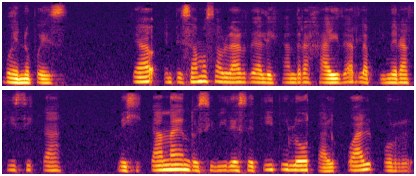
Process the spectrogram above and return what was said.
Bueno, pues ya empezamos a hablar de Alejandra Haidar, la primera física mexicana en recibir ese título tal cual por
